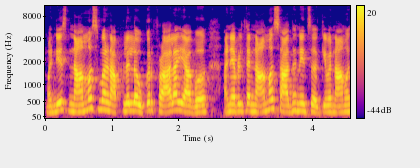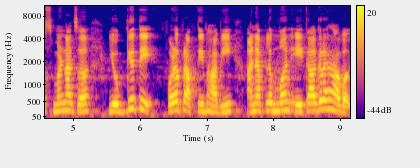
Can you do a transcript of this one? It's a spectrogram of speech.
म्हणजेच नामस्मरण आपलं लवकर फळाला यावं आणि आपल्या त्या नामसाधनेचं किंवा नामस्मरणाचं योग्य ते फळप्राप्ती व्हावी आणि आपलं मन एकाग्र राहावं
